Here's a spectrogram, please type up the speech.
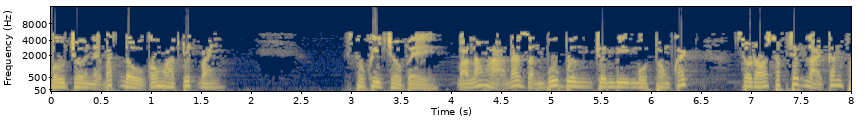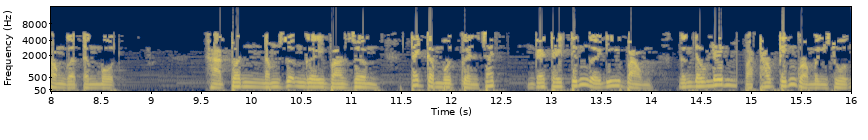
Bầu trời lại bắt đầu có hoa tuyết bay Sau khi trở về Bà Lão Hạ đã dặn Vũ Vương chuẩn bị một phòng khách sau đó sắp xếp lại căn phòng ở tầng 1 Hạ Tuân nằm dựa người vào giường Tay cầm một quyển sách Nghe thấy tiếng người đi vào ngẩng đầu lên và tháo kính của mình xuống.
